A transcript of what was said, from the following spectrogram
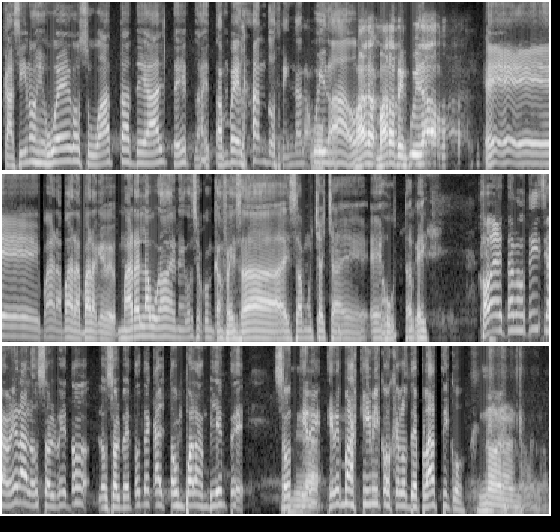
casinos y juegos, subastas de arte, las están velando, tengan cuidado. Mara, Mara, ten cuidado. Eh, eh, eh, para, para, para, que Mara es la abogada de negocio con café. Esa, esa muchacha es, es justa, ¿ok? Joder, esta noticia, mira, los sorbetos, los sorbetos de cartón para el ambiente son, tienen, tienen, más químicos que los de plástico. No, no, no, no.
